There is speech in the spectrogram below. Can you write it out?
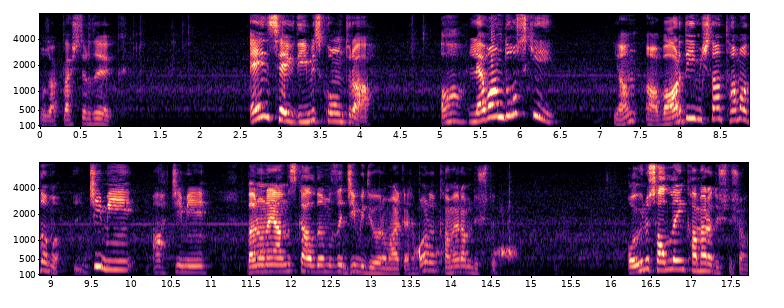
Uzaklaştırdık. En sevdiğimiz kontra. Aa Lewandowski. Yan Aa, Vardy'ymiş lan tam adamı. Jimmy. Ah Jimmy. Ben ona yalnız kaldığımızda Jimmy diyorum arkadaşlar. Bu arada kameram düştü. Oyunu sallayın kamera düştü şu an.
